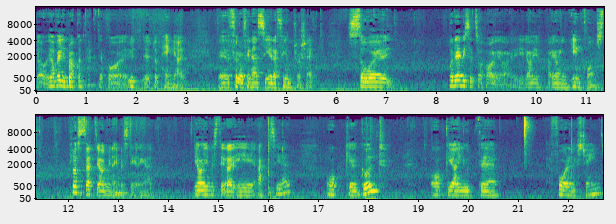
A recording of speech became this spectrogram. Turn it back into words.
Jag, jag har väldigt bra kontakter på ut, utav pengar Eh, för att finansiera filmprojekt. Så eh, på det viset så har jag, jag, har jag en inkomst. Plus att jag har mina investeringar. Jag investerar i aktier och eh, guld. Och jag har gjort eh, foreign exchange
